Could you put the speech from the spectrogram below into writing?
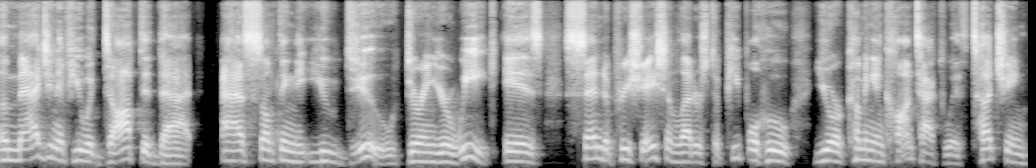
imagine if you adopted that as something that you do during your week is send appreciation letters to people who you're coming in contact with touching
